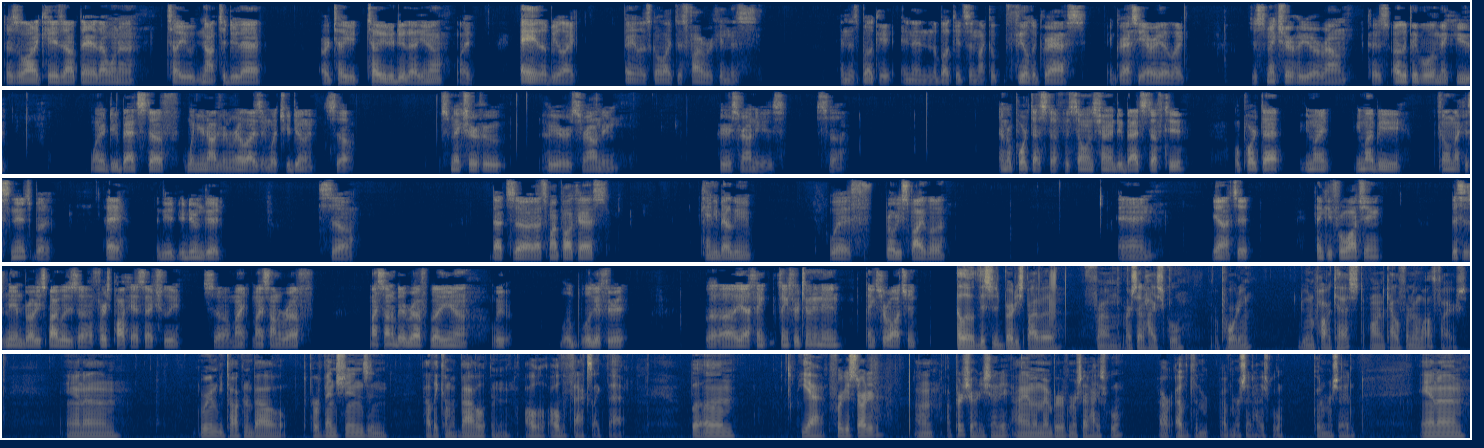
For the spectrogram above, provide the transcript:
There's a lot of kids out there that want to tell you not to do that or tell you tell you to do that, you know? Like A they'll be like, Hey, let's go light this firework in this in this bucket and then the bucket's in like a field of grass, a grassy area, like just make sure who you're around because other people will make you want to do bad stuff when you're not even realizing what you're doing. So just make sure who who your surrounding who your surrounding is. So and report that stuff. If someone's trying to do bad stuff too, report that. You might you might be feeling like a snitch, but hey, you're doing good. So that's uh that's my podcast, Kenny Belgium, with Brody Spiva, and yeah, that's it. Thank you for watching. This is me and Brody Spiva's uh, first podcast, actually. So might might sound rough, might sound a bit rough, but you know we we'll we'll get through it. But uh, yeah, thank thanks for tuning in. Thanks for watching. Hello, this is Brody Spiva from Merced High School, reporting, doing a podcast on California wildfires, and um, we're gonna be talking about the preventions and how they come about and all all the facts like that. But um yeah, before we get started, um I'm pretty sure I already said it. I am a member of Merced High School or of the of Merced High School. Go to Merced. And um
